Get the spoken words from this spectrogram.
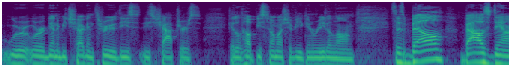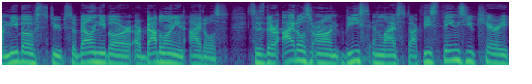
we're, we're going to be chugging through these, these chapters. It'll help you so much if you can read along. It says, Bel bows down, Nebo stoops. So Bel and Nebo are, are, Babylonian idols. It says, their idols are on beasts and livestock. These things you carry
